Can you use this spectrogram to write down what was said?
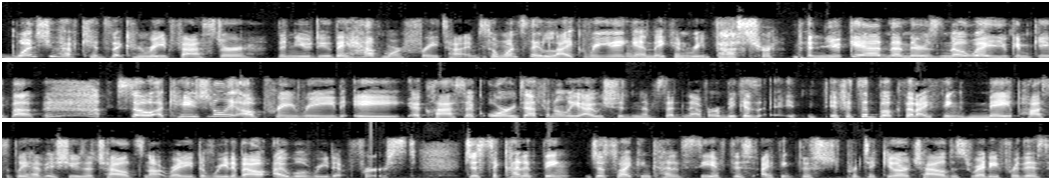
once you have kids that can read faster than you do, they have more free time. So once they like reading and they can read faster than you can, then there's no way you can keep up. So occasionally I'll pre-read a, a classic or definitely I shouldn't have said never because if it's a book that I think may possibly have issues a child's not ready to read about, I will read it first just to kind of think, just so I can kind of see if this, I think this particular child is ready for this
